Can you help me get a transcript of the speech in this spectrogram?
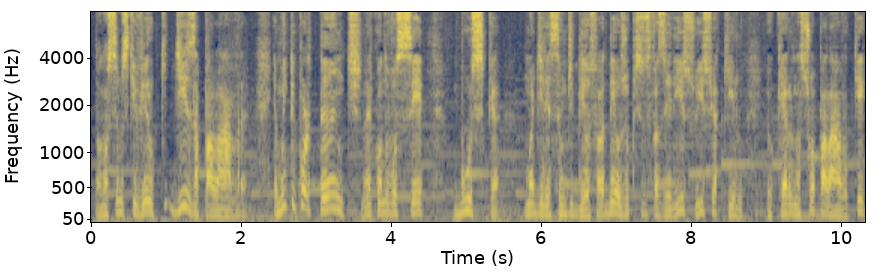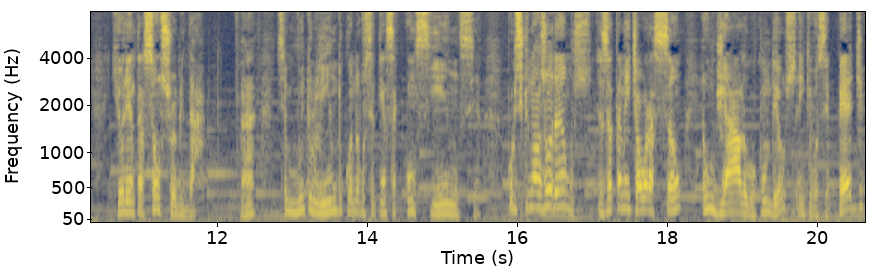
Então nós temos que ver o que diz a palavra. É muito importante né, quando você busca uma direção de Deus. Fala, Deus, eu preciso fazer isso, isso e aquilo. Eu quero na sua palavra. Que, que orientação o Senhor me dá? Né? Isso é muito lindo quando você tem essa consciência. Por isso que nós oramos. Exatamente, a oração é um diálogo com Deus em que você pede,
